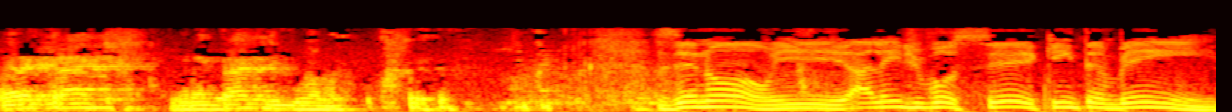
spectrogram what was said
era craque, era craque de bola. Zenon, e além de você, quem também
